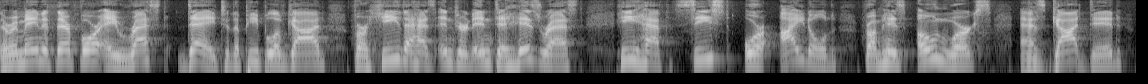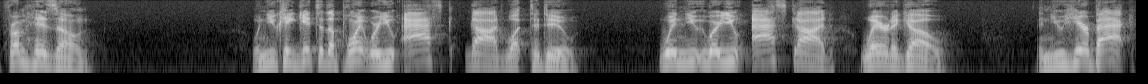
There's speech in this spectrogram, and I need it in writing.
There remaineth therefore a rest day to the people of God, for he that has entered into his rest, he hath ceased or idled from his own works, as God did from his own. When you can get to the point where you ask God what to do, when you where you ask God where to go, and you hear back,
